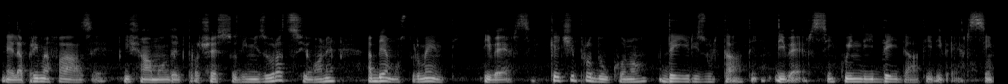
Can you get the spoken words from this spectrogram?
nella prima fase, diciamo, del processo di misurazione abbiamo strumenti diversi che ci producono dei risultati diversi, quindi dei dati diversi.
